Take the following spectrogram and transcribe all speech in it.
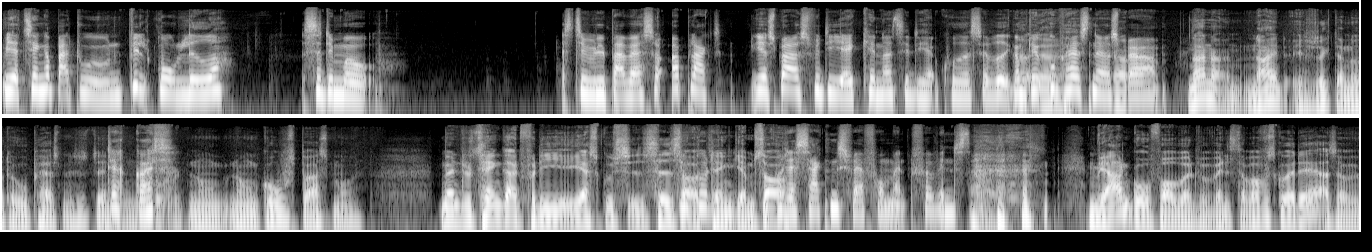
Jeg tænker bare, at du er en vildt god leder, så det må... Altså, det ville bare være så oplagt. Jeg spørger også, fordi jeg ikke kender til de her koder, så jeg ved ikke, om Ja, det er ja, upassende at ja. spørge om. Nej, nej, nej, jeg synes ikke, der er noget, der er upassende. Jeg synes, det er, Det er nogle, godt. Nogle, nogle gode spørgsmål. Men du tænker, at fordi jeg skulle sidde så og tænke, jamen Du kunne så, da sagtens være formand for Venstre. vi har en god formand på Venstre. Hvorfor skulle jeg det? Altså,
